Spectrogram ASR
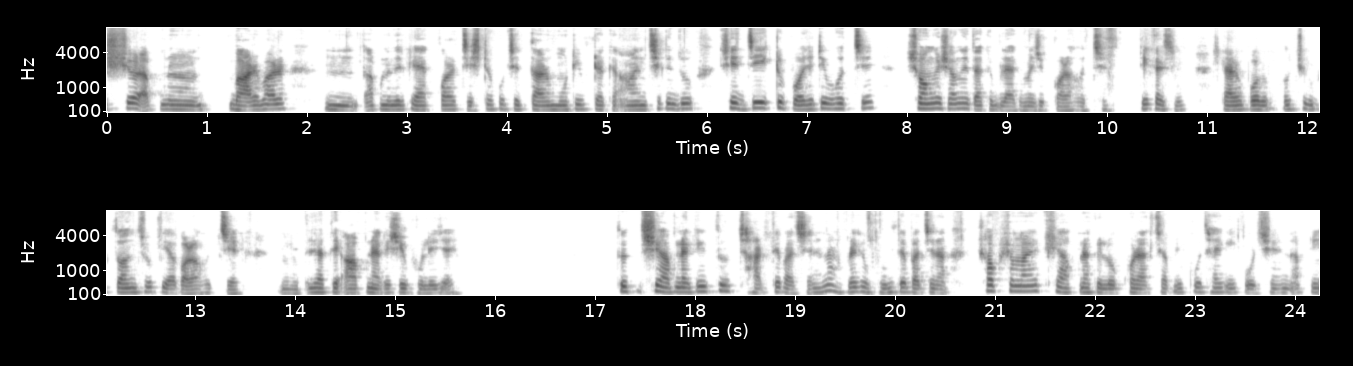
ঈশ্বর আপনার বারবার আপনাদেরকে এক করার চেষ্টা করছে। তার মোটিভটাকে আনছে। কিন্তু সে যে একটু পজিটিভ হচ্ছে সঙ্গে সঙ্গে তাকে ব্ল্যাক ম্যাজিক করা হচ্ছে, ঠিক আছে? তার উপর প্রচুর তন্ত্রক্রিয়া করা হচ্ছে যাতে আপনাকে সে ভুলে যায়। তো সে আপনাকে তো ছাড়তে পারছে না না? আপনাকে ভুলতে পারছে না। সব সময় সে আপনাকে লক্ষ্য রাখছে, আপনি কোথায় কি করছেন, আপনি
